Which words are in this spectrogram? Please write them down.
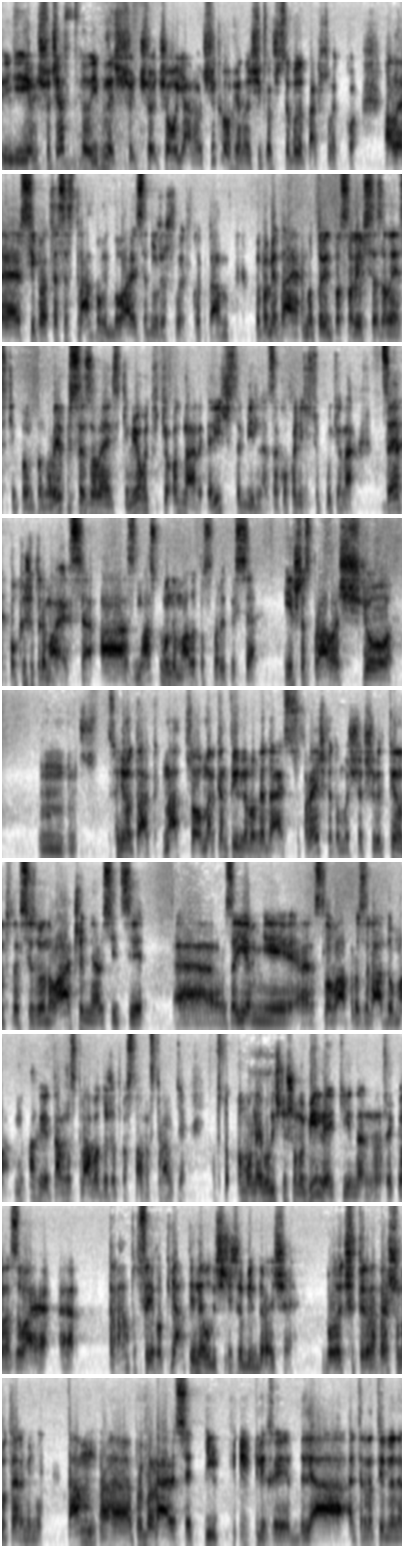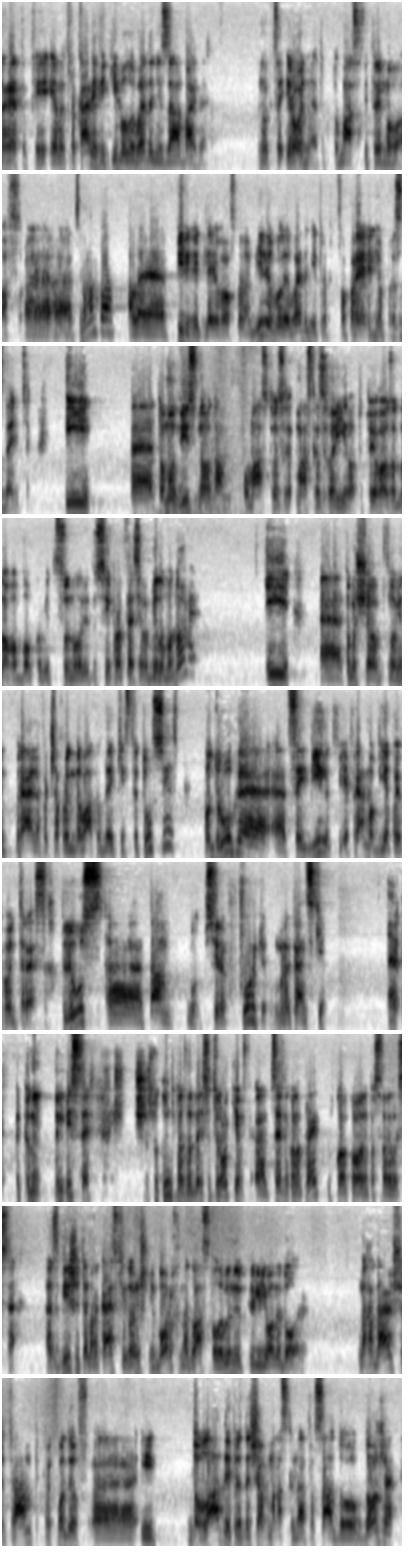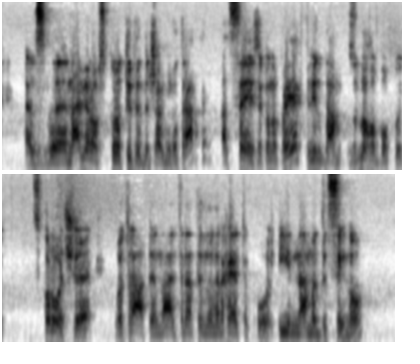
якщо чесно, єдине, що, чого я не очікував, я не очікував, що це буде так швидко. Але всі процеси з Трампом відбуваються дуже швидко. Там ми пам'ятаємо, то він посварився з Зеленським, то він помирився з Зеленським. Його тільки одна річ стабільна закоханість у Путіна. Це поки що тримається. А з маском вони мали посваритися. Інша справа, що скажімо так, надто меркантильно виглядає суперечка, тому що якщо відкинути там всі звинувачення, всі ці взаємні е, слова про зраду маги, там вже справа дуже проста. Насправді в тому найвеличнішому білі, який на- як називає е, Трамп, це його п'ятий найвеличніший біль, до речі, були чотири на першому терміні. Там е, прибираються ті пільги для альтернативної енергетики і електрокарів, які були введені за Байдена. Ну це іронія. Тобто Маск підтримував е, Трампа, але пільги для його автомобілів були введені при попередньому президенті. І е, тому, звісно, там у Маску маска згоріла. Тобто його з одного боку відсунули від усіх процесів у Білому домі, і е, тому що ну він реально почав руйнувати деякі інституції. По-друге, е, цей біль прямо б'є по його інтересах. Плюс е, там ну всі рахують американські е, економісти, що сукупно за 10 років е, цей законопроект, в кого вони посварилися, е, збільшить американський зовнішній борг на 2,5 трильйони доларів. Нагадаю, що Трамп приходив е, і до влади і призначав маски на посаду в Доже з наміром скоротити державні витрати. А цей законопроект він там з одного боку скорочує витрати на альтернативну енергетику і на медицину.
